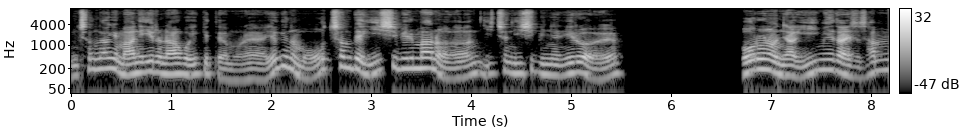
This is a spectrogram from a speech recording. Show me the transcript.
엄청나게 많이 일어나고 있기 때문에 여기는 뭐 5,121만 원 2022년 1월 도로는 약2 에서 3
